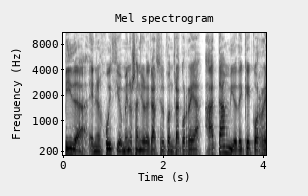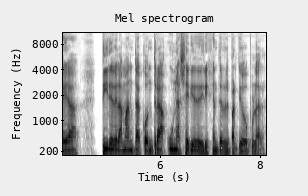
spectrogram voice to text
pida en el juicio menos años de cárcel contra Correa a cambio de que Correa tire de la manta contra una serie de dirigentes del Partido Popular,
